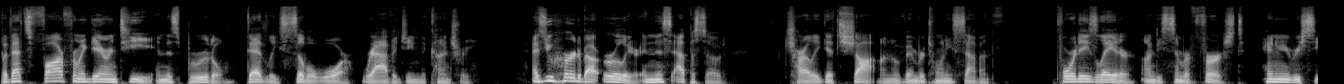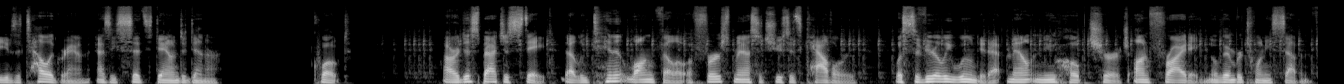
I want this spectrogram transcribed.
But that's far from a guarantee in this brutal, deadly civil war ravaging the country. As you heard about earlier in this episode, Charlie gets shot on November 27th. Four days later, on December 1st, Henry receives a telegram as he sits down to dinner. Quote, Our dispatches state that Lieutenant Longfellow of 1st Massachusetts Cavalry was severely wounded at Mount New Hope Church on Friday, November 27th.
